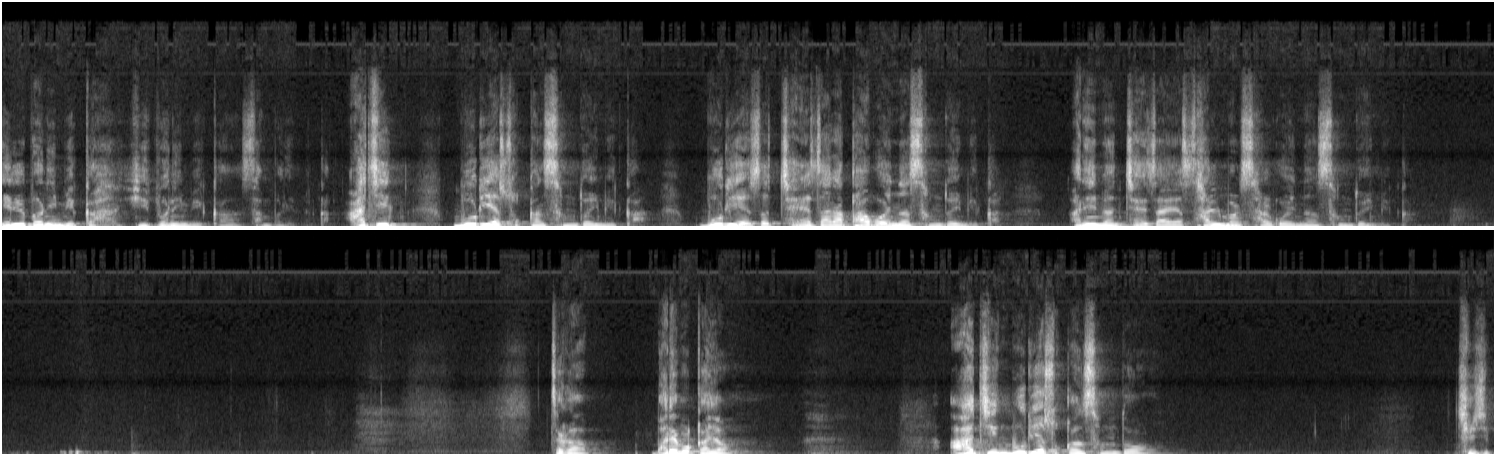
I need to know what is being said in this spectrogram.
1번입니까? 2번입니까? 3번입니까? 아직 무리에 속한 성도입니까? 무리에서 제자라 가고 있는 성도입니까? 아니면 제자의 삶을 살고 있는 성도입니까? 제가 말해 볼까요? 아직 무리에 속한 성도 70%.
